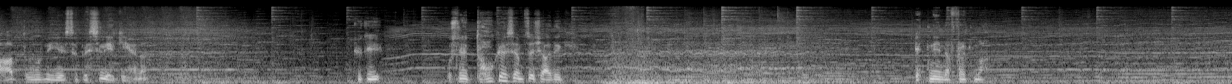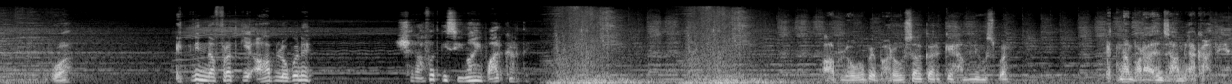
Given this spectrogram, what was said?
आप दोनों ने ये सब इसलिए किया ना, क्योंकि उसने धोखे से हमसे शादी की। इतनी नफरत माँ। हुआ? इतनी नफरत की आप लोगों ने शराफत की सीमा ही पार कर दी। आप लोगों पे भरोसा करके हमने उस पर इतना बड़ा इल्ज़ाम लगा दिया।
